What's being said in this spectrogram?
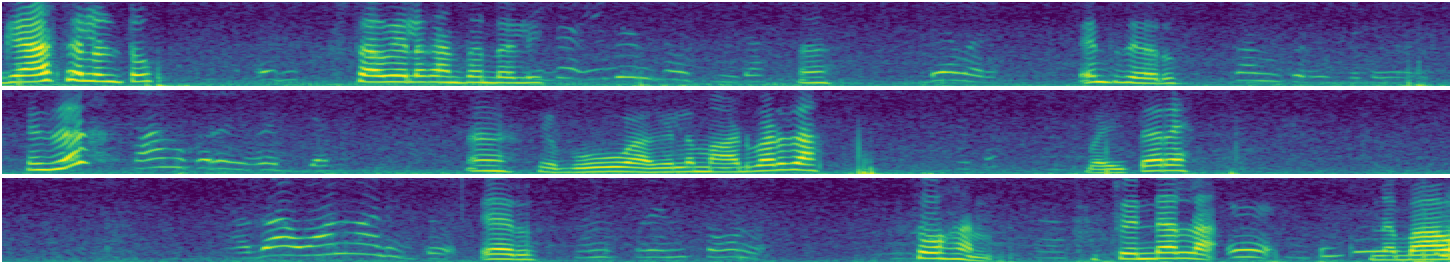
ಗ್ಯಾಸ್ ಎಲ್ಲ ಉಂಟು? ಸ್ಟವ್ ಎಲ್ಲ ಅಲ್ಲಿ ಹಾಂ. ಎಂತ ದೇವರು? ಎಂತ? ಹಾಂ ಎಬ್ಬೋ ಹಾಗೆಲ್ಲ ಮಾಡಬಾರ್ದ? ಬೈತಾರೆ. ಯಾರು? ಸೋಹನ್. ಫ್ರೆಂಡ್ ಅಲ್ಲ. ನನ್ನ ಭಾವ.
